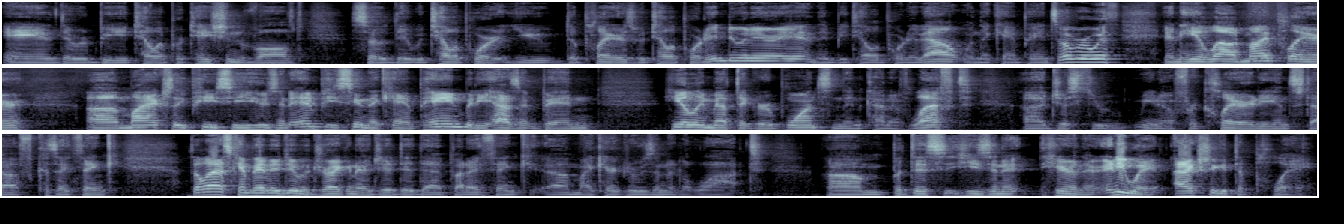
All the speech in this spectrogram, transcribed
And there would be teleportation involved. So they would teleport you, the players would teleport into an area and then be teleported out when the campaign's over with. And he allowed my player, uh, my actually PC, who's an NPC in the campaign, but he hasn't been, he only met the group once and then kind of left. Uh, just through you know for clarity and stuff because I think the last campaign I did with Dragon Age, I did that, but I think uh, my character was in it a lot. Um, but this, he's in it here and there. Anyway, I actually get to play,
